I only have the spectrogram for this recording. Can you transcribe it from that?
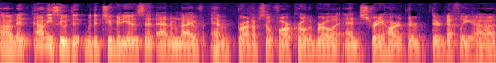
Um, and obviously, with the with the two videos that Adam and I have, have brought up so far, "Curl the Burl" and "Stray Heart," they're they're definitely uh,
